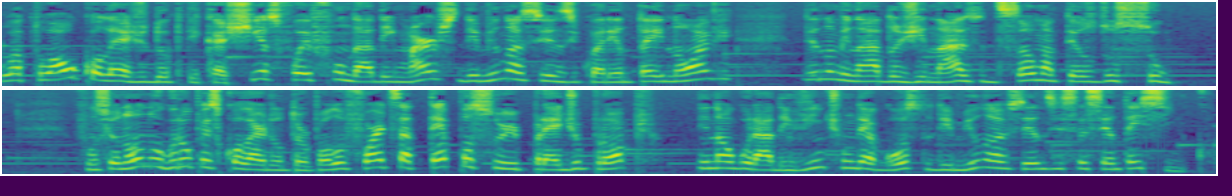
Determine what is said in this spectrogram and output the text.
O atual Colégio Duque de Caxias foi fundado em março de 1949, denominado Ginásio de São Mateus do Sul. Funcionou no Grupo Escolar Dr. Paulo Fortes até possuir prédio próprio, inaugurado em 21 de agosto de 1965.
